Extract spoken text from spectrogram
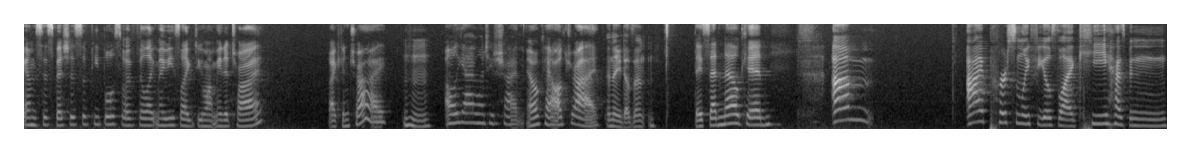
am suspicious of people, so I feel like maybe he's like, "Do you want me to try? I can try." Mm-hmm. Oh yeah, I want you to try. Okay, I'll try. And then he doesn't. They said no, kid. Um, I personally feels like he has been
